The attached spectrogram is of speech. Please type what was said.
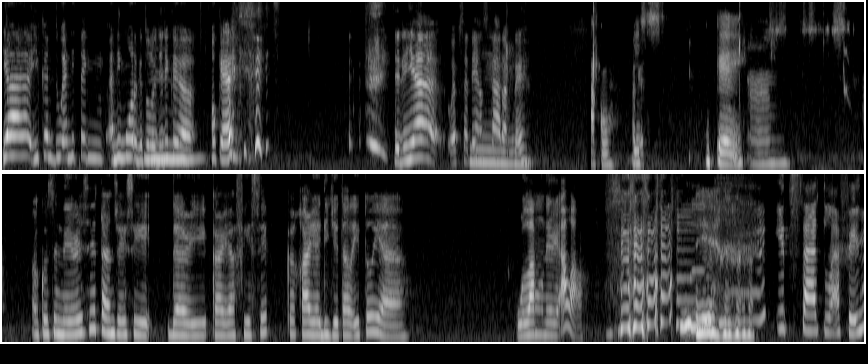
ya you can do anything anymore gitu loh. Jadi kayak oke. Jadinya website yang sekarang deh. Aku Oke. Yes. Oke em, aku sendiri sih transisi dari karya fisik ke karya digital itu ya ulang dari awal Iya. it's sad laughing.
